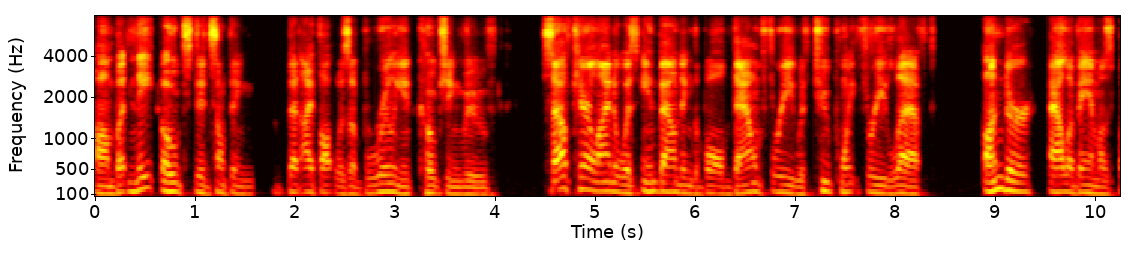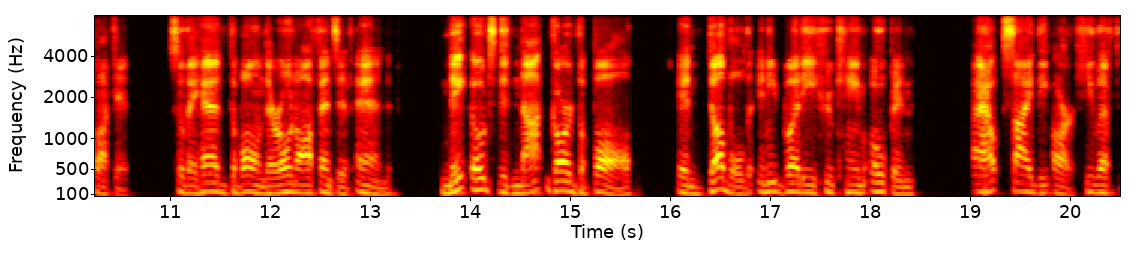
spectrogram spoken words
um, but Nate Oats did something that I thought was a brilliant coaching move. South Carolina was inbounding the ball down three with 2.3 left under Alabama's bucket. So they had the ball in their own offensive end. Nate Oats did not guard the ball and doubled anybody who came open outside the arc. He left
